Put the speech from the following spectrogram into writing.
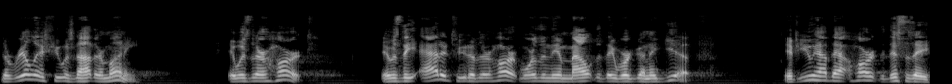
The real issue was not their money. It was their heart. It was the attitude of their heart more than the amount that they were going to give. If you have that heart that this is a,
